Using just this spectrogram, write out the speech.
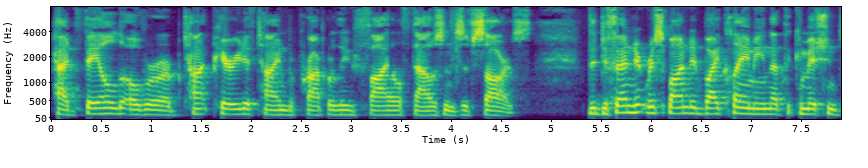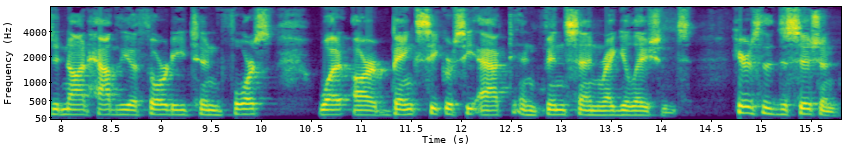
had failed over a t- period of time to properly file thousands of SARs. The defendant responded by claiming that the Commission did not have the authority to enforce what are Bank Secrecy Act and FinCEN regulations. Here's the decision.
